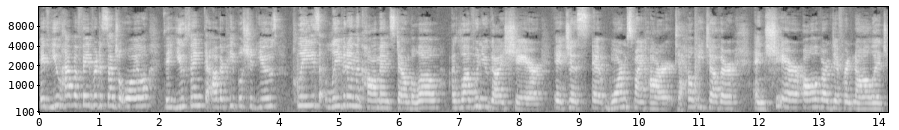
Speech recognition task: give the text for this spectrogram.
If you have a favorite essential oil that you think that other people should use, please leave it in the comments down below. I love when you guys share. It just it warms my heart to help each other and share all of our different knowledge.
